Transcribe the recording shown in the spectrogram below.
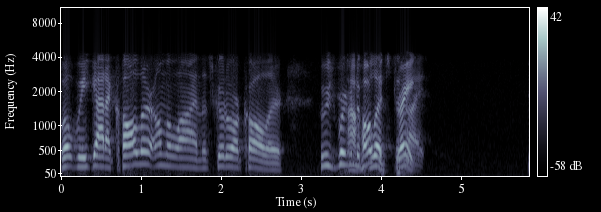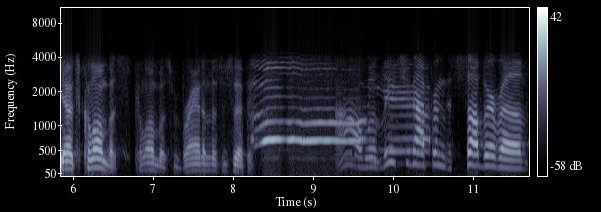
But we got a caller on the line. Let's go to our caller. Who's bringing I the hope blitz it's Drake. tonight? Yeah, it's Columbus. Columbus from Brandon, Mississippi. Oh, well, at least you're not from the suburb of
